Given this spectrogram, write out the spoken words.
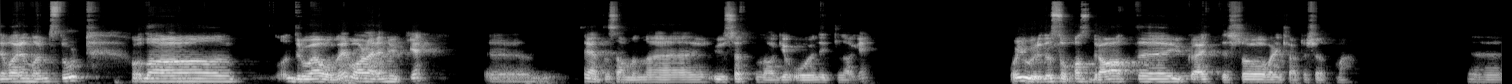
det var enormt stort. Og da dro jeg over, var der en uke. Trente sammen med U17-laget og U19-laget. Og gjorde det såpass bra at uh, uka etter så var de klare til å kjøpe meg. Uh,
